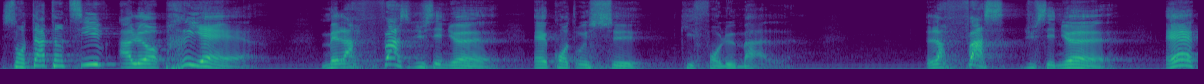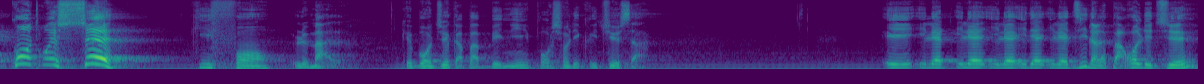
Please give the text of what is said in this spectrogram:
sont attentives à leurs prières, mais la face du Seigneur est contre ceux qui font le mal. La face du Seigneur est contre ceux qui font le mal. Que bon Dieu capable de bénir portion d'écriture ça. Et il est, dit dans la parole de Dieu,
